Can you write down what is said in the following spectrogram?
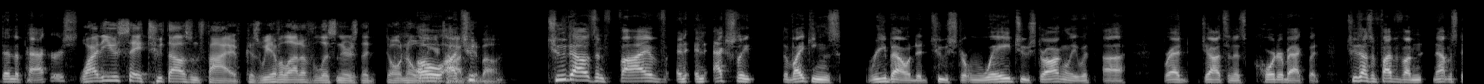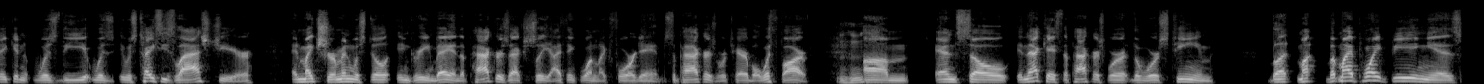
than the Packers, Why do you say 2005? Because we have a lot of listeners that don't know what Oh, you're uh, talking two- about. 2005, and, and actually the Vikings rebounded too str- way too strongly with uh, Brad Johnson as quarterback. But 2005, if I'm not mistaken, was the was it was Ticey's last year, and Mike Sherman was still in Green Bay, and the Packers actually I think won like four games. The Packers were terrible with Favre. Mhm. Um, and so in that case, the Packers were the worst team. But my but my point being is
